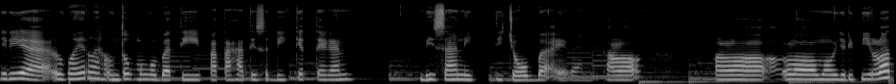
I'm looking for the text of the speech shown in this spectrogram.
Jadi ya lumayan lah untuk mengobati patah hati sedikit ya kan. Bisa nih dicoba ya kan. Kalau kalau lo mau jadi pilot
